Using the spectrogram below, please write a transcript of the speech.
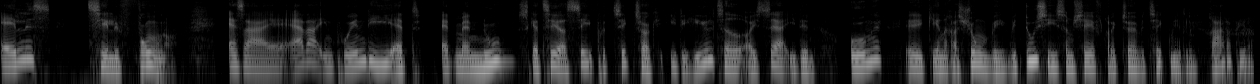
alles telefoner. Altså, er der en pointe i, at at man nu skal til at se på TikTok i det hele taget, og især i den unge øh, generation, vil, vil du sige som chefredaktør ved TechMiddle? Retter, Peter?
